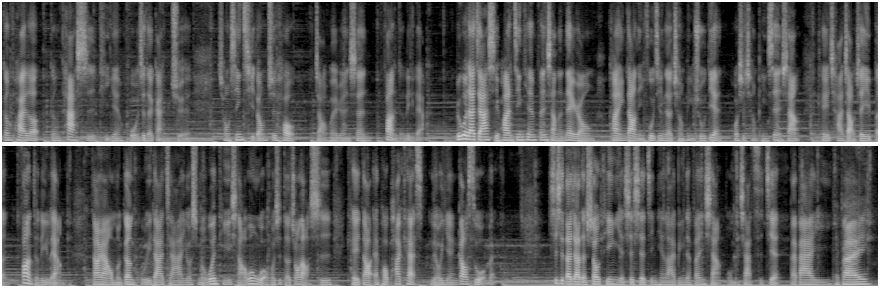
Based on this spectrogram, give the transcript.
更快乐、更踏实体验活着的感觉。重新启动之后，找回人生 fun 的力量。如果大家喜欢今天分享的内容，欢迎到你附近的诚品书店或是诚品线上，可以查找这一本 fun 的力量。当然，我们更鼓励大家有什么问题想要问我或是德中老师，可以到 Apple Podcast 留言告诉我们。谢谢大家的收听，也谢谢今天来宾的分享。我们下次见，拜拜，拜拜。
